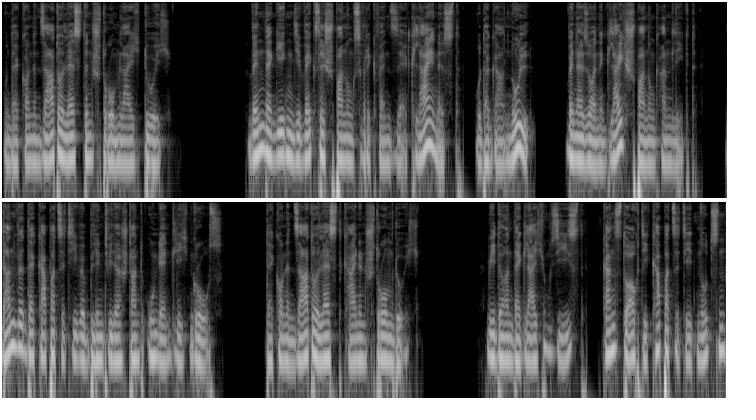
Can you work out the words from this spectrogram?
und der Kondensator lässt den Strom leicht durch. Wenn dagegen die Wechselspannungsfrequenz sehr klein ist oder gar null, wenn also eine Gleichspannung anliegt, dann wird der kapazitive Blindwiderstand unendlich groß. Der Kondensator lässt keinen Strom durch. Wie du an der Gleichung siehst, kannst du auch die Kapazität nutzen,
